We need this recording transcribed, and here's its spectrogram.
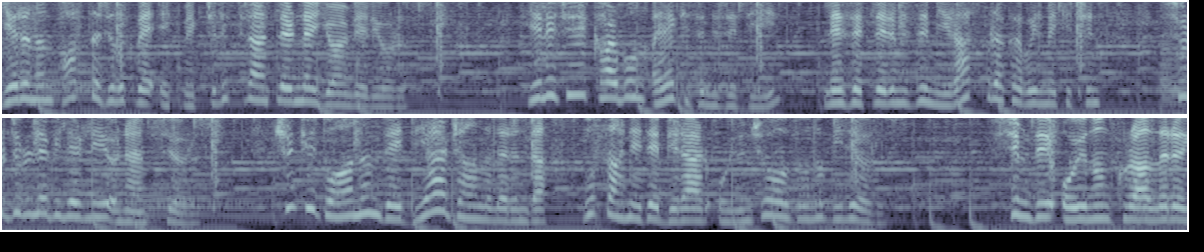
yarının pastacılık ve ekmekçilik trendlerine yön veriyoruz. Geleceğe karbon ayak izimizi değil, lezzetlerimizi miras bırakabilmek için sürdürülebilirliği önemsiyoruz. Çünkü doğanın ve diğer canlıların da bu sahnede birer oyuncu olduğunu biliyoruz. Şimdi oyunun kuralları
